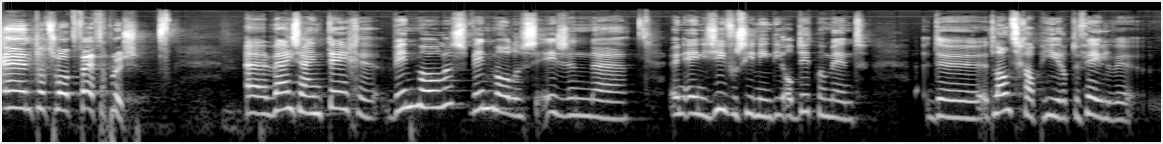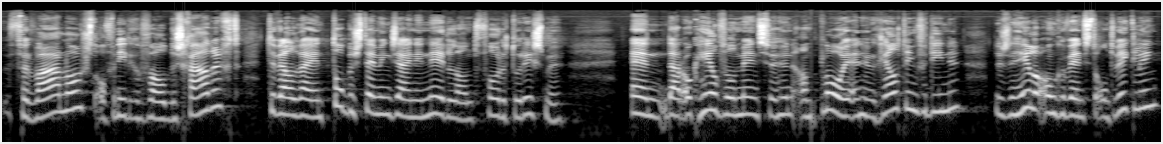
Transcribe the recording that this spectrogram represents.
En tot slot 50 plus. Uh, wij zijn tegen windmolens. Windmolens is een, uh, een energievoorziening die op dit moment de, het landschap hier op de Veluwe verwaarloost, of in ieder geval beschadigt. Terwijl wij een topbestemming zijn in Nederland voor het toerisme. En daar ook heel veel mensen hun emplooi en hun geld in verdienen. Dus een hele ongewenste ontwikkeling.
